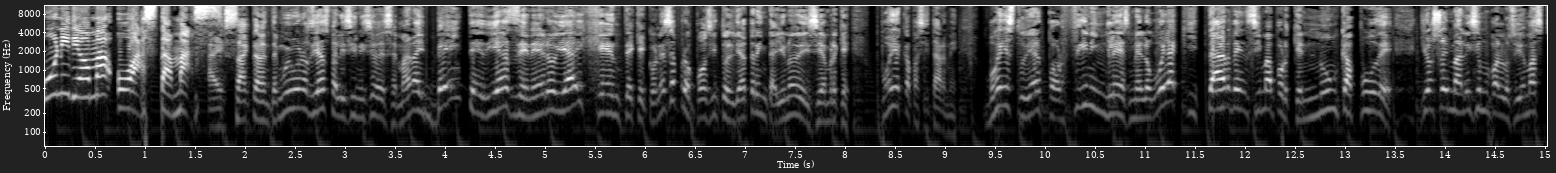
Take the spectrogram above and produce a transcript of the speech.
un idioma o hasta más. Ah, Exactamente. Muy buenos días, feliz inicio de semana. Hay 20 días de enero y hay gente que con ese propósito el día 31 de diciembre que voy a capacitarme, voy a estudiar por fin inglés, me lo voy a quitar de encima porque nunca pude. Yo soy malísimo para los idiomas,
